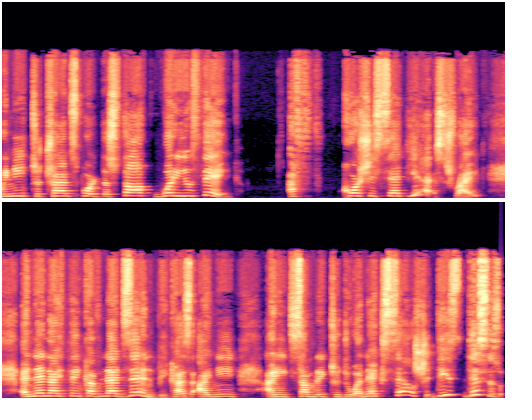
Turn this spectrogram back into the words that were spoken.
we need to transport the stock. What do you think? Of course, she said yes, right? And then I think of Nadzin because I need I need somebody to do an Excel sheet. These this is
